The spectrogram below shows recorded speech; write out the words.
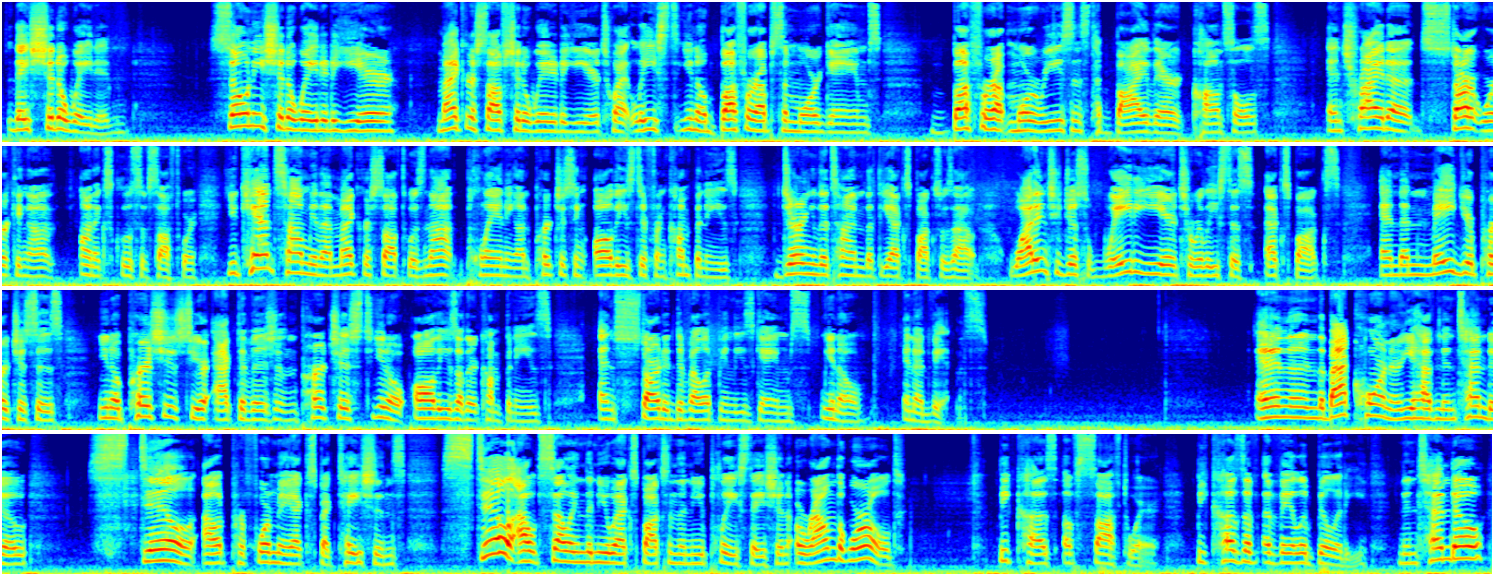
they should have waited sony should have waited a year microsoft should have waited a year to at least you know buffer up some more games buffer up more reasons to buy their consoles and try to start working on on exclusive software. You can't tell me that Microsoft was not planning on purchasing all these different companies during the time that the Xbox was out. Why didn't you just wait a year to release this Xbox and then made your purchases, you know, purchased your Activision, purchased, you know, all these other companies and started developing these games, you know, in advance? And in the back corner, you have Nintendo still outperforming expectations, still outselling the new Xbox and the new PlayStation around the world because of software, because of availability. Nintendo,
